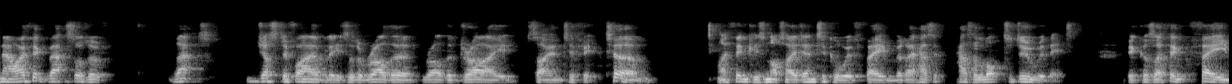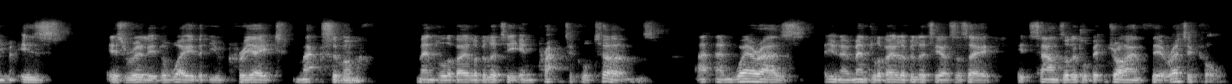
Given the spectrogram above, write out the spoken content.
now, I think that sort of that justifiably sort of rather rather dry scientific term, I think is not identical with fame, but it has it has a lot to do with it, because I think fame is is really the way that you create maximum mental availability in practical terms. And whereas you know mental availability, as I say, it sounds a little bit dry and theoretical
